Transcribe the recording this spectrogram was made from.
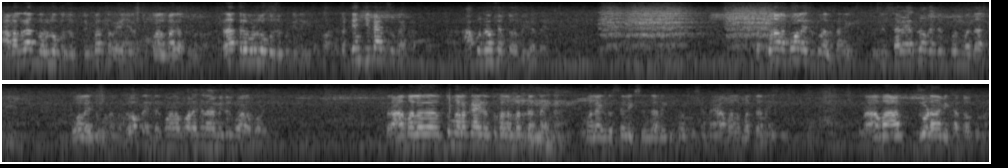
आम्हाला रातभर लोक झोप तुम्ही बघता याच्यावरती? कॉल बघा तुम्ही. रात्रभर लोक झोपती नाही तर त्यांची काय चूक आहे? आपण राहू शकतो बिगर तर कुणाला बोलायचं कुणाला सांगायचं? तुम्ही सगळ्याच लोकांचे फोन बंद असतील. बोलायचं कुणाला? लोकांनी तर कोणाला बोलायचं ना आम्ही तर कोणाला बोलायचं. तर आम्हाला तुम्हाला काय ना तुम्हाला मतदान नाही ना? तुम्हाला एकदा सिलेक्शन झालं की प्रमोशन आहे आम्हाला मतदान आहे की आम्हा आम- जोडा आम्ही खातो पुन्हा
